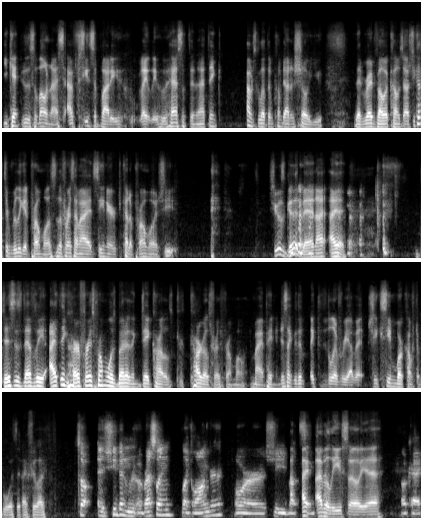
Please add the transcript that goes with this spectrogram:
you can't do this alone. I, have seen somebody lately who has something. And I think I'm just gonna let them come down and show you. Then Red Velvet comes out. She cuts a really good promo. This is the first time I had seen her cut a promo, and she she was good, man. I, I this is definitely I think her first promo was better than Jade Carlos Cargill's first promo, in my opinion. Just like the like the delivery of it. She seemed more comfortable with it, I feel like. So has she been wrestling like longer, or is she about? I, I believe so, yeah. Okay.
